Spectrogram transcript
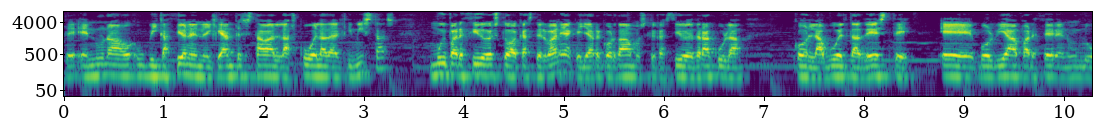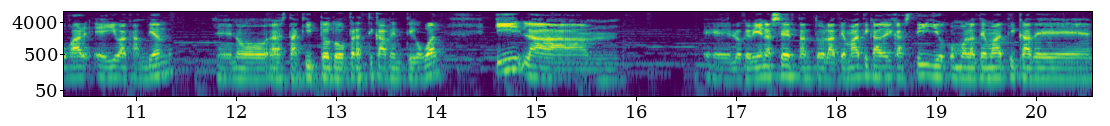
en una ubicación en la que antes estaba la escuela de alquimistas. Muy parecido esto a Castlevania, que ya recordábamos que el castillo de Drácula, con la vuelta de este, eh, volvía a aparecer en un lugar e iba cambiando. no, hasta aquí todo prácticamente igual. Y la, lo que viene a ser tanto la temática del castillo como la temática de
